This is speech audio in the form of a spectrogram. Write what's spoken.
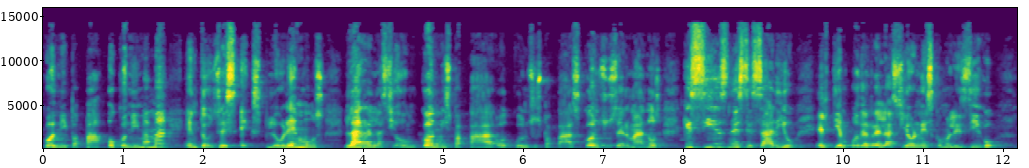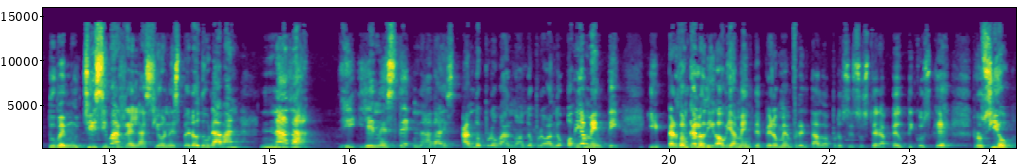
con mi papá o con mi mamá. Entonces, exploremos la relación con mis papás o con sus papás, con sus hermanos, que sí es necesario. El tiempo de relaciones, como les digo, tuve muchísimas relaciones, pero duraban nada. Y en este nada es ando probando, ando probando. Obviamente, y perdón que lo diga obviamente, pero me he enfrentado a procesos terapéuticos que, Rocío,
